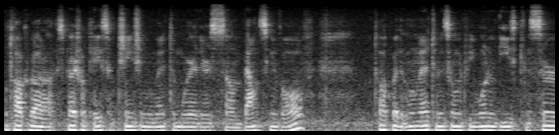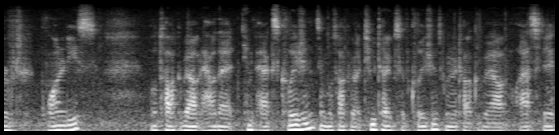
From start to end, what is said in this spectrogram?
We'll talk about a special case of changing momentum where there's some bouncing involved. We'll talk about that momentum is going to be one of these conserved quantities. We'll talk about how that impacts collisions and we'll talk about two types of collisions. We're going to talk about elastic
